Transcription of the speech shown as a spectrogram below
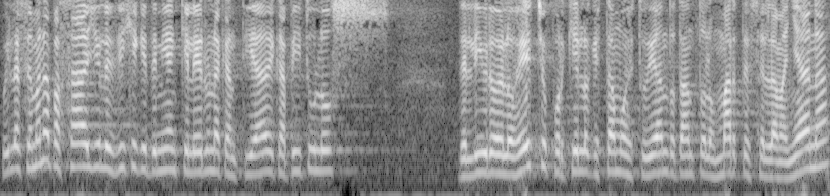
Hoy la semana pasada yo les dije que tenían que leer una cantidad de capítulos del libro de los Hechos, porque es lo que estamos estudiando tanto los martes en la mañana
